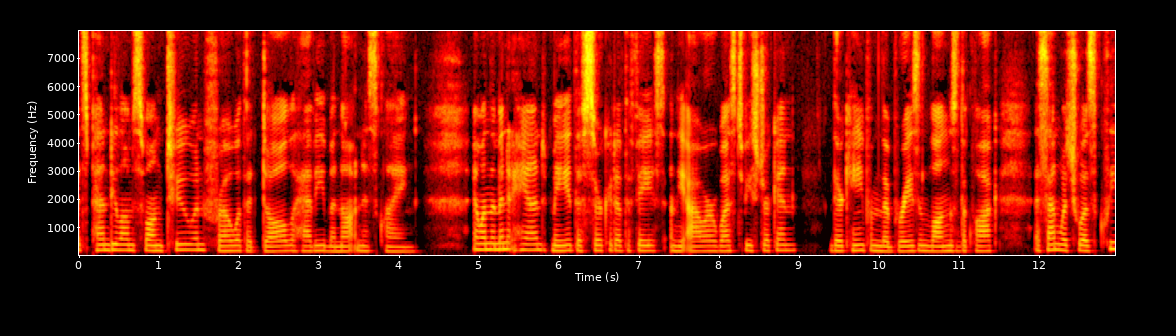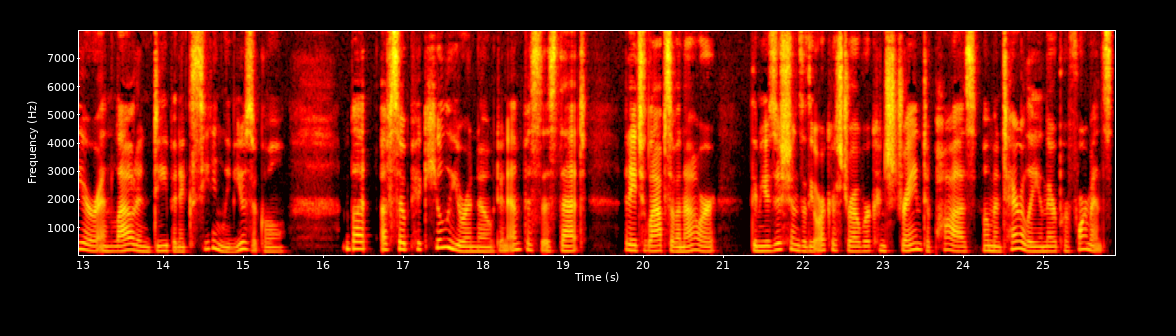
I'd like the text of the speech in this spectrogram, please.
Its pendulum swung to and fro with a dull, heavy, monotonous clang and when the minute hand made the circuit of the face and the hour was to be stricken, there came from the brazen lungs of the clock a sound which was clear and loud and deep and exceedingly musical, but of so peculiar a note and emphasis that, at each lapse of an hour, the musicians of the orchestra were constrained to pause momentarily in their performance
